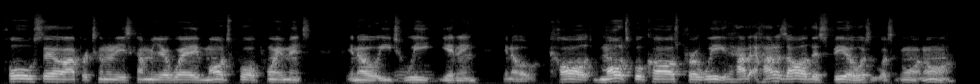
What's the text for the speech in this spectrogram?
wholesale opportunities coming your way, multiple appointments, you know, each week getting, you know, calls, multiple calls per week. How, how does all of this feel? What's, what's going on?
